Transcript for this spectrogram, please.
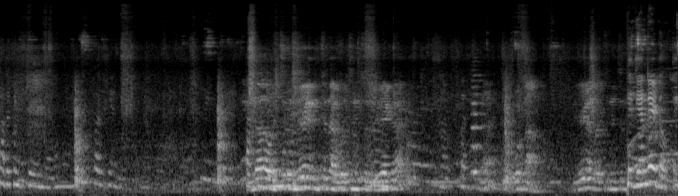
పదకొండు పదిహేను ఇందా వచ్చిన వివేక్ నుంచి నాకు వచ్చిన వివేక పూర్ణ వివేక్ వచ్చి నుంచి ఇది జనరేట్ అవుతాయి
